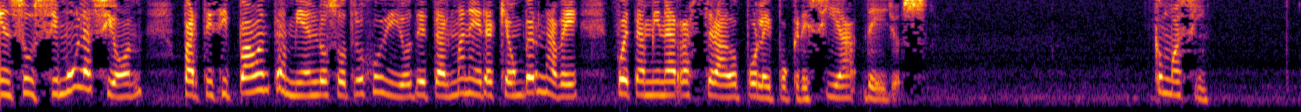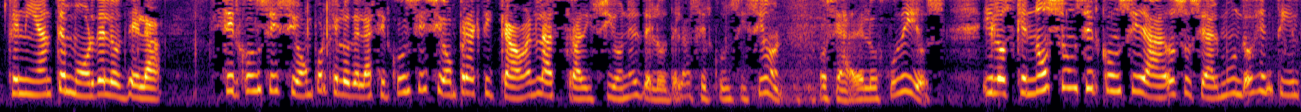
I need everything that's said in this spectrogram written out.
en su simulación participaban también los otros judíos de tal manera que aun Bernabé fue también arrastrado por la hipocresía de ellos. ¿Cómo así? Tenían temor de los de la circuncisión porque los de la circuncisión practicaban las tradiciones de los de la circuncisión, o sea, de los judíos. Y los que no son circuncidados, o sea, el mundo gentil,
